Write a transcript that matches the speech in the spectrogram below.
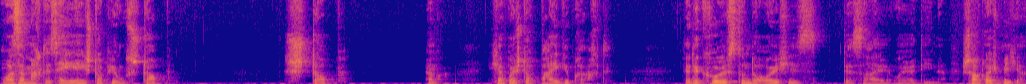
Und was er macht, ist, hey, hey, stopp, Jungs, stopp. Stopp. Hör mal, ich habe euch doch beigebracht. Wer der Größte unter euch ist, der sei euer Diener. Schaut euch mich an.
